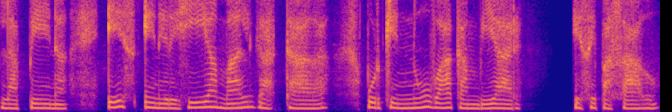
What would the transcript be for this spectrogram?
la pena, es energía mal gastada porque no va a cambiar ese pasado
